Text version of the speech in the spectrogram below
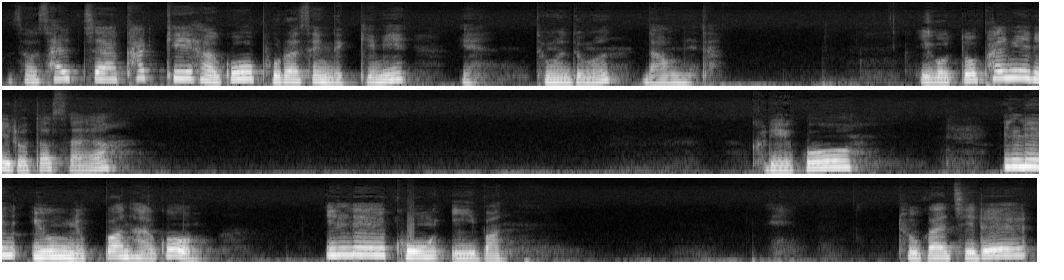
그래서 살짝 카키하고 보라색 느낌이 예, 드문드문 나옵니다. 이것도 8mm로 떴어요. 그리고 1166번하고 1102번 두 가지를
